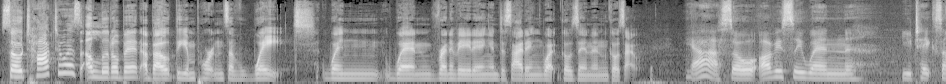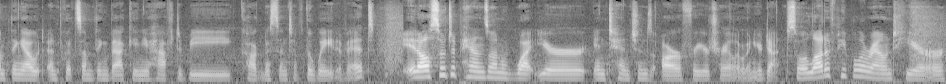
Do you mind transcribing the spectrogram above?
So, talk to us a little bit about the importance of weight when when renovating and deciding what goes in and goes out. Yeah. So obviously, when you take something out and put something back in, you have to be cognizant of the weight of it. It also depends on what your intentions are for your trailer when you're done. So, a lot of people around here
